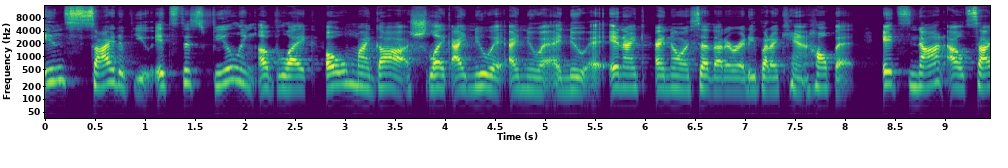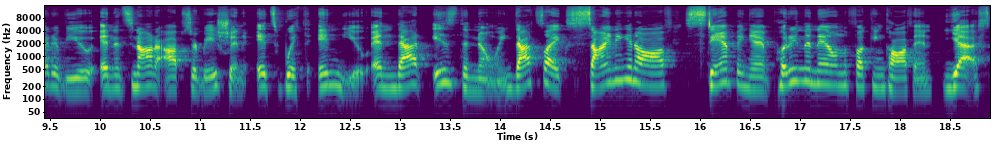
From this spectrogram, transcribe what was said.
inside of you. It's this feeling of like, oh my gosh, like I knew it, I knew it, I knew it. And I, I know I said that already, but I can't help it it's not outside of you and it's not an observation it's within you and that is the knowing. That's like signing it off stamping it putting the nail in the fucking coffin. Yes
